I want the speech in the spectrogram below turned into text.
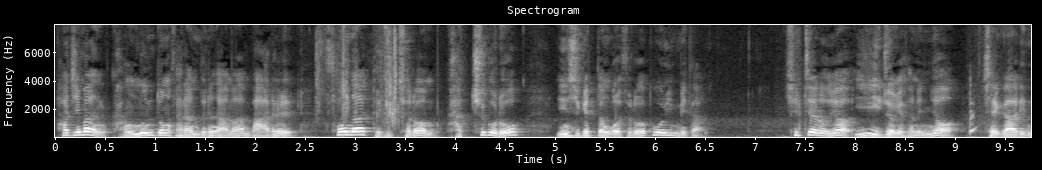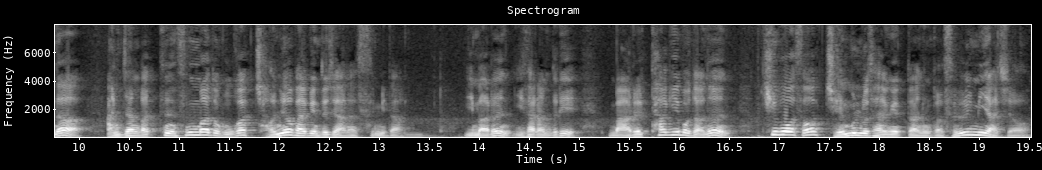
하지만 강문동 사람들은 아마 말을 소나 돼지처럼 가축으로 인식했던 것으로 보입니다. 실제로요, 이 유적에서는요, 제갈이나 안장 같은 승마도구가 전혀 발견되지 않았습니다. 이 말은 이 사람들이 말을 타기보다는 키워서 제물로 사용했다는 것을 의미하죠.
